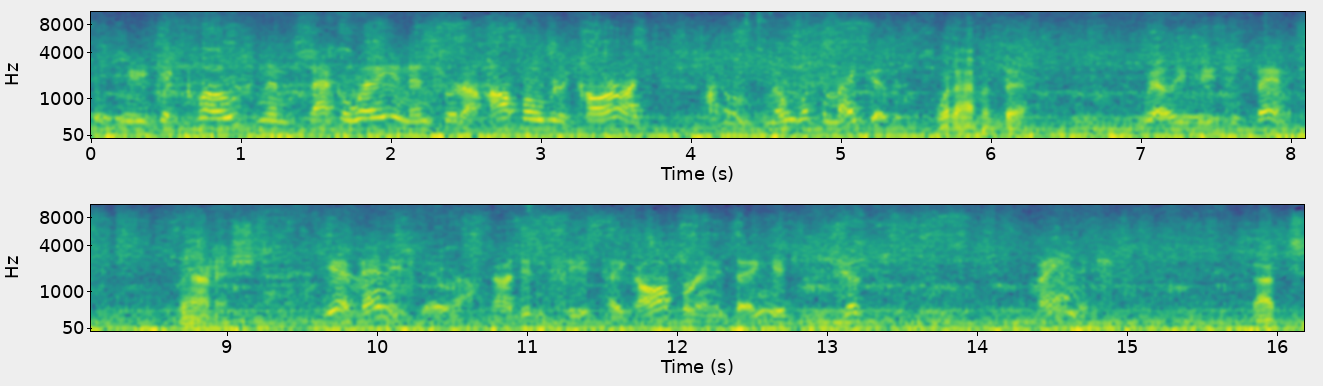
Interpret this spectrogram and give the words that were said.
It, it get close and then back away and then sort of hop over the car. I I don't know what to make of it. What happened then? Well, it, it just vanished. Vanished. Yeah, vanished. I, I didn't see it take off or anything. It just vanished. That's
